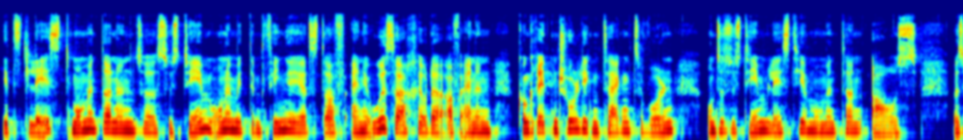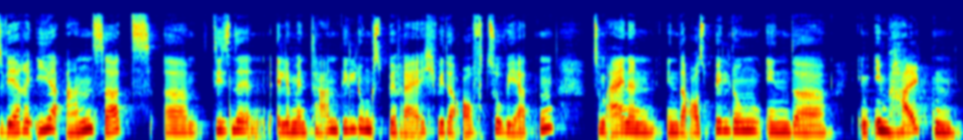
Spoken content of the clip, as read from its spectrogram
Jetzt lässt momentan unser System, ohne mit dem Finger jetzt auf eine Ursache oder auf einen konkreten Schuldigen zeigen zu wollen, unser System lässt hier momentan aus. Was wäre Ihr Ansatz, ähm, diesen elementaren Bildungsbereich wieder aufzuwerten? Zum einen in der Ausbildung, in der, im, im Halten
